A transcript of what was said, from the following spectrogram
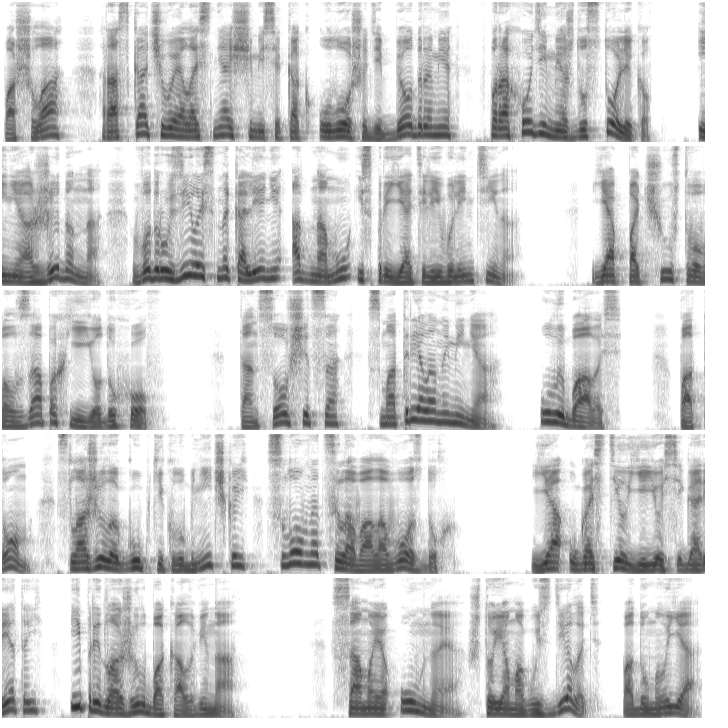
пошла, раскачивая лоснящимися, как у лошади, бедрами в проходе между столиков и неожиданно водрузилась на колени одному из приятелей Валентина. Я почувствовал запах ее духов. Танцовщица смотрела на меня, улыбалась. Потом сложила губки клубничкой, словно целовала воздух. Я угостил ее сигаретой и предложил бокал вина. Самое умное, что я могу сделать, подумал я,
